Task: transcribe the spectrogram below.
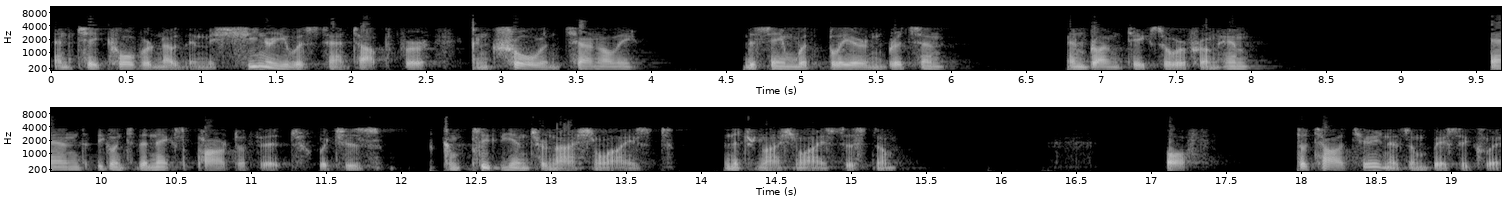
and take over. Now the machinery was set up for control internally. The same with Blair in Britain, and Brown takes over from him. And we go into the next part of it, which is completely internationalized, an internationalized system totalitarianism, basically.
